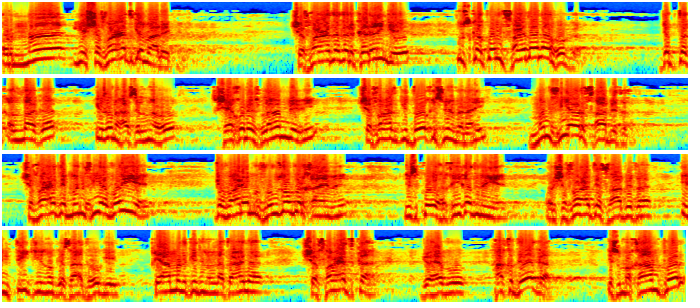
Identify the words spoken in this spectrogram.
اور نہ یہ شفاعت کے مالک ہے شفاعت اگر کریں گے اس کا کوئی فائدہ نہ ہوگا۔ جب تک اللہ کا اذن حاصل نہ ہو، شیخ الاسلام نے بھی شفاعت کی دو قسمیں بنائی، منفیہ اور ثابت شفاعت منفیہ وہی ہے جو ہمارے مفروضوں پر قائم ہے، جس کوئی حقیقت نہیں ہے، اور شفاعت ثابت ہے ان تین چیزوں کے ساتھ ہوگی۔ قیامت کے دن اللہ تعالیٰ شفاعت کا جو ہے وہ حق دے گا۔ اس مقام پر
